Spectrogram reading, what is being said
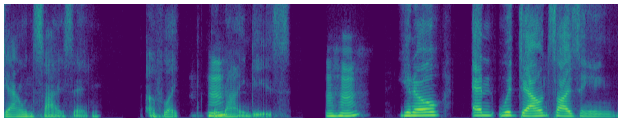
downsizing of like Mhm. the 90s? Mm-hmm. you know and with downsizing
